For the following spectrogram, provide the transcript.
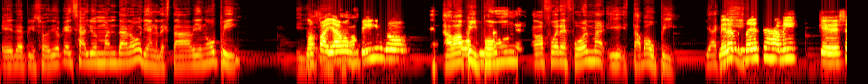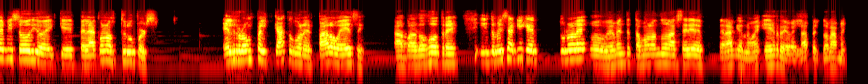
El episodio que salió en Mandalorian, le estaba bien OP. Y no fallaba un tiro. Estaba pipón, estaba fuera de forma y estaba OP. Mira, tú me dices a mí que ese episodio, el que pelea con los troopers, él rompe el casco con el palo ese, a para dos o tres. Y tú me dices aquí que tú no le, obviamente estamos hablando de una serie de, ¿verdad? Que no es R, ¿verdad? Perdóname.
